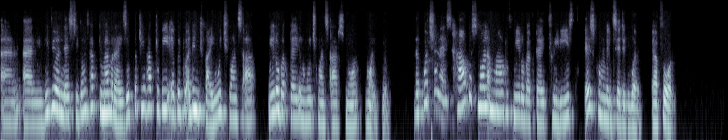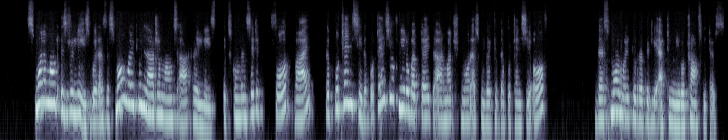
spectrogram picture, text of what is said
And I'll give you a list. You don't have to memorize it, but you have to be able to identify which ones are neuropeptide and which ones are small molecule. The question is how the small amount of neuropeptide released is compensated with, uh, for. Small amount is released, whereas the small molecule large amounts are released. It's compensated for by the potency. The potency of neuropeptide are much more as compared to the potency of the small molecule rapidly acting neurotransmitters.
